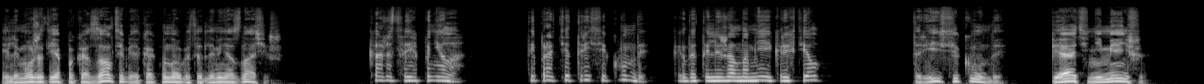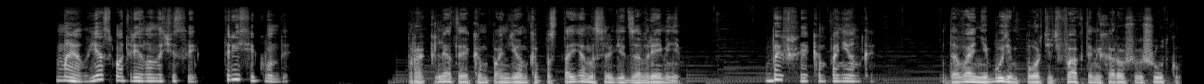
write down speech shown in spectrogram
Или, может, я показал тебе, как много ты для меня значишь?» «Кажется, я поняла. Ты про те три секунды, когда ты лежал на мне и кряхтел?» «Три секунды. Пять, не меньше». «Мэл, я смотрела на часы. Три секунды». Проклятая компаньонка постоянно следит за временем. «Бывшая компаньонка». «Давай не будем портить фактами хорошую шутку».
